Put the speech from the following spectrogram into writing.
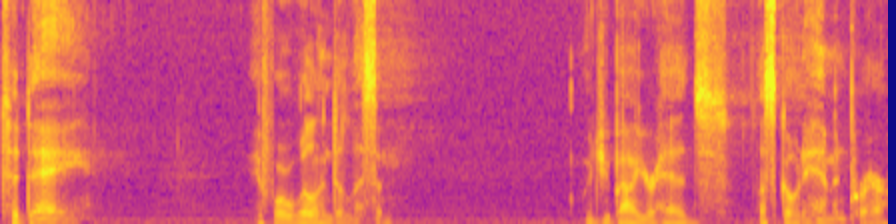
today if we're willing to listen. Would you bow your heads? Let's go to him in prayer.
